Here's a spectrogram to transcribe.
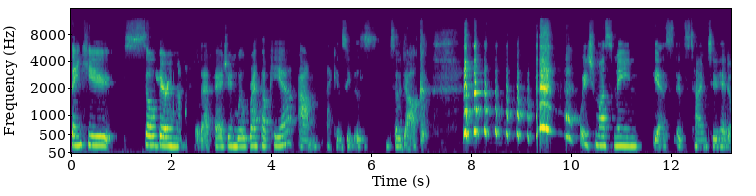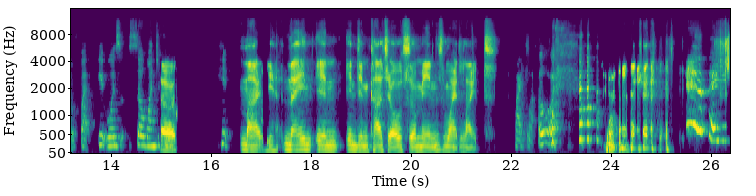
Thank you so very much for that, Adrian. We'll wrap up here. Um, I can see this, I'm so dark. Which must mean yes, it's time to head off. But it was so wonderful. my name in Indian culture also means white light. White light. Oh. Thank you.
